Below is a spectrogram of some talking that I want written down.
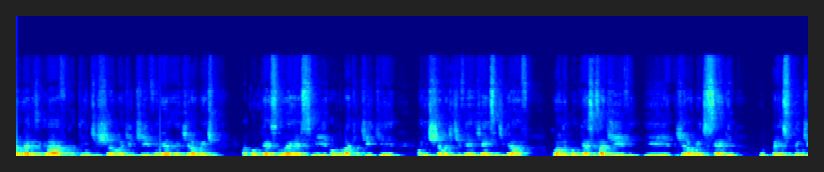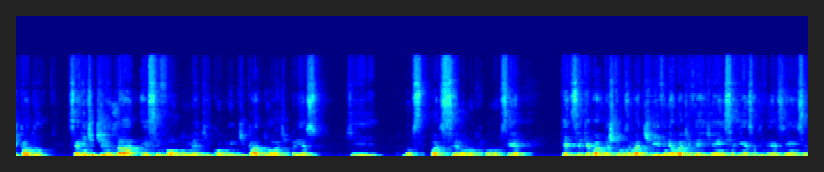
análise gráfica que a gente chama de DIV, né? É, geralmente acontece no RSI ou no MACD, que a gente chama de divergência de gráfico. Quando acontece essa DIV e geralmente segue o preço do indicador. Se a gente utilizar esse volume aqui como indicador de preço, que não pode ser ou não, ou não ser, quer dizer que agora nós temos uma DIV, né, uma divergência, e essa divergência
